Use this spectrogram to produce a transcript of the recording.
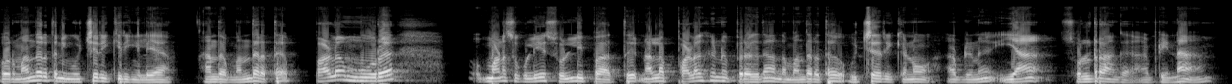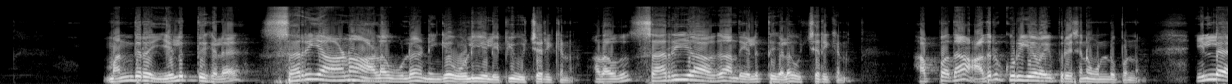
ஒரு மந்திரத்தை நீங்கள் உச்சரிக்கிறீங்க இல்லையா? அந்த மந்திரத்தை பல முறை மனசுக்குள்ளேயே சொல்லி பார்த்து நல்லா பழகுன பிறகு தான் அந்த மந்திரத்தை உச்சரிக்கணும் அப்படின்னு ஏன் சொல்கிறாங்க அப்படின்னா மந்திர எழுத்துக்களை சரியான அளவில் நீங்கள் ஒலி எழுப்பி உச்சரிக்கணும். அதாவது சரியாக அந்த எழுத்துக்களை உச்சரிக்கணும். அப்போ தான் அதற்குரிய வைப்ரேஷனை உண்டு பண்ணும். இல்லை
